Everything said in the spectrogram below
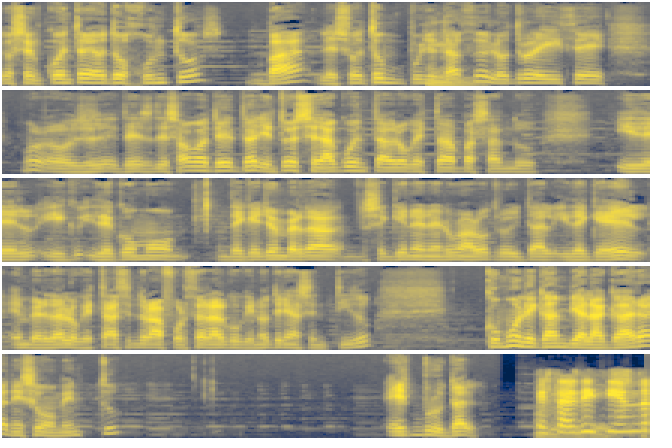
los encuentra los dos juntos, va, le suelta un puñetazo, Mm. el otro le dice, bueno, des- des- desahógate y tal, y entonces se da cuenta de lo que está pasando y, del, y, y de cómo, de que ellos en verdad se quieren el uno al otro y tal, y de que él en verdad lo que está haciendo era forzar algo que no tenía sentido, cómo le cambia la cara en ese momento, es brutal. ¿Estás diciendo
